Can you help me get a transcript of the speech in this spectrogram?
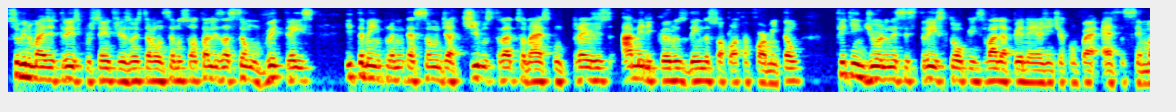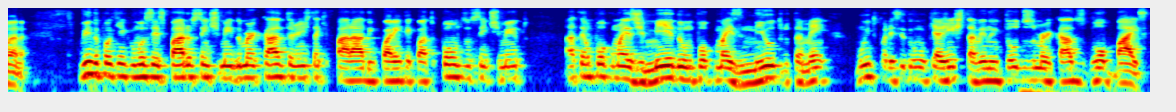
subindo mais de 3%, eles vão estar lançando sua atualização V3 e também implementação de ativos tradicionais com treasuries americanos dentro da sua plataforma. Então, Fiquem de olho nesses três tokens, vale a pena aí a gente acompanhar essa semana. Vindo um pouquinho com vocês para o sentimento do mercado, então a gente está aqui parado em 44 pontos, um sentimento até um pouco mais de medo, um pouco mais neutro também, muito parecido com o que a gente está vendo em todos os mercados globais.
